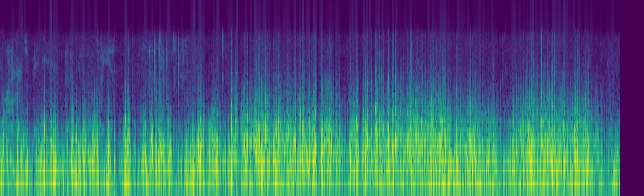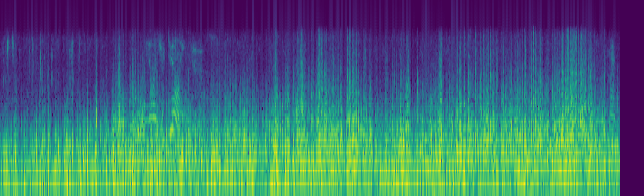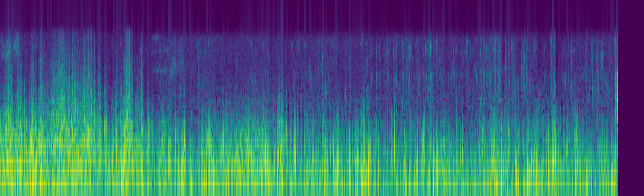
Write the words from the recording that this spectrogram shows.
I want to hurt you, baby. But I'm gonna weigh you. You know what you're doing. Yes. My patience.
